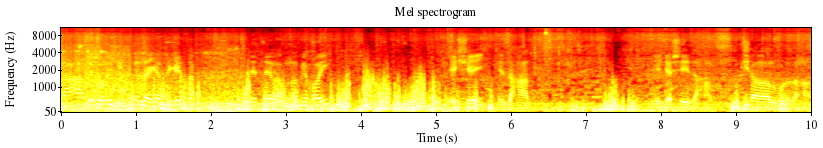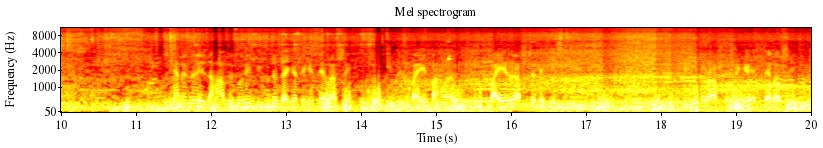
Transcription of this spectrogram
জাহাজে করে বিভিন্ন জায়গা থেকে যা- তেল আমদানি হয় সেই এই জাহাজ। এটা সেই জাহাজ, বিশাল বড় জাহাজ। এখানে করে জাহাজে করে বিভিন্ন জায়গা থেকে তেল আসে। বিভিন্ন বাইরে বাংলার বাইরের রাষ্ট্র থেকে। বিভিন্ন রাষ্ট্র থেকে তেল আসে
